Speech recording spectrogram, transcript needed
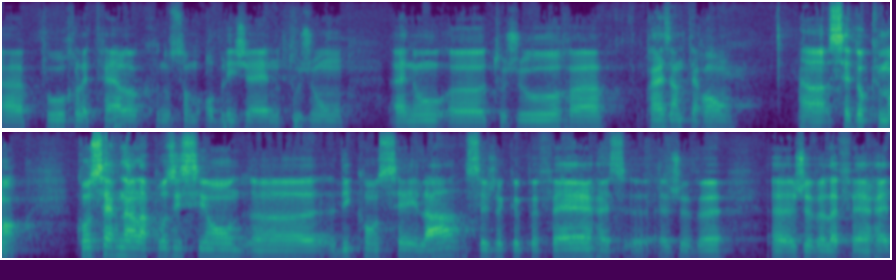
euh, pour les trialogues, nous sommes obligés, nous toujours, euh, nous, euh, toujours présenterons ces documents. Concernant la position du Conseil, là, ce que je peux faire, je veux, je veux le faire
